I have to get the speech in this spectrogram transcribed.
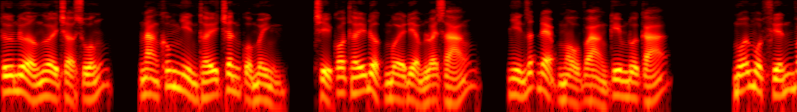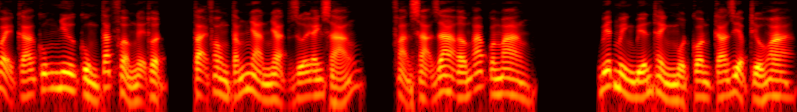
Từ nửa người trở xuống, nàng không nhìn thấy chân của mình, chỉ có thấy được 10 điểm loại sáng, nhìn rất đẹp màu vàng kim đuôi cá. Mỗi một phiến vảy cá cũng như cùng tác phẩm nghệ thuật, tại phòng tắm nhàn nhạt dưới ánh sáng, phản xạ ra ấm áp quan mang. Biết mình biến thành một con cá diệp thiều hoa.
